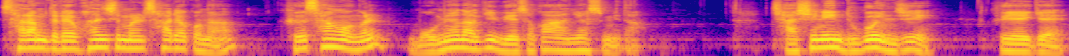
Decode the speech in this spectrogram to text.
사람들의 환심을 사려거나 그 상황을 모면하기 위해서가 아니었습니다. 자신이 누구인지 그에게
